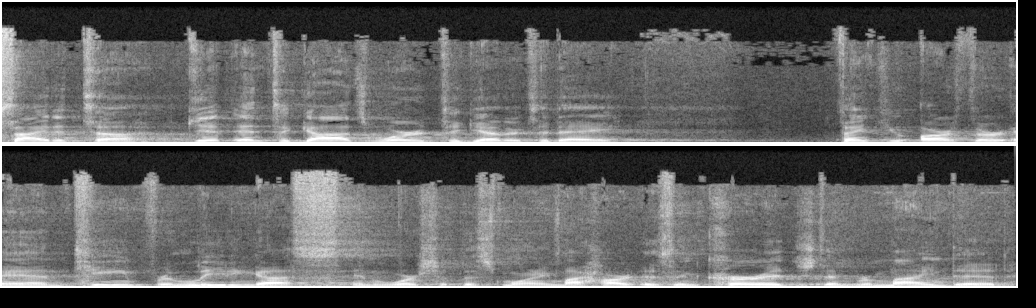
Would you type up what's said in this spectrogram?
Excited to get into God's Word together today. Thank you, Arthur and team, for leading us in worship this morning. My heart is encouraged and reminded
